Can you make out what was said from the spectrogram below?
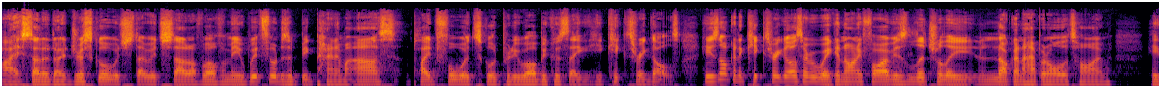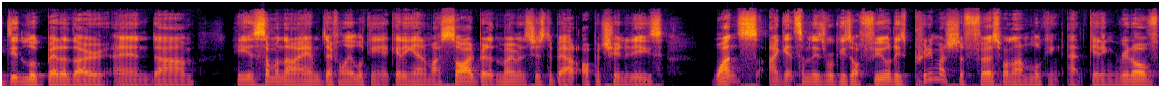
I started O'Driscoll, which which started off well for me. Whitfield is a big pain in my ass. Played forward, scored pretty well because they he kicked three goals. He's not going to kick three goals every week. A 95 is literally not going to happen all the time. He did look better though, and um, he is someone that I am definitely looking at getting out of my side. But at the moment, it's just about opportunities once I get some of these rookies off field, he's pretty much the first one I'm looking at getting rid of.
